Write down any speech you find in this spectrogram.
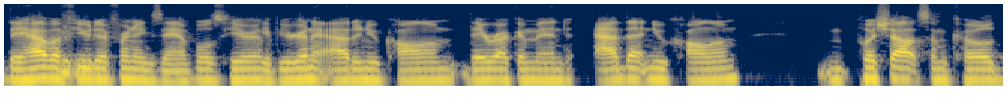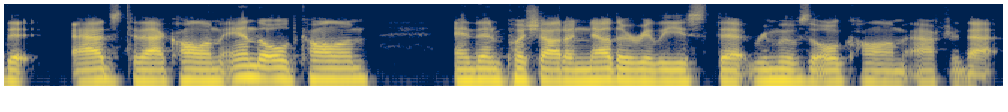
They have a few Mhm. different examples here. If you're going to add a new column, they recommend add that new column, push out some code that adds to that column and the old column, and then push out another release that removes the old column after that.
